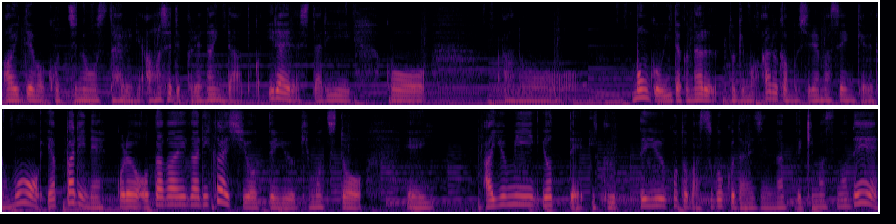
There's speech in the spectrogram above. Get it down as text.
相手はこっちのスタイルに合わせてくれないんだとかイライラしたりこうあの文句を言いたくなる時もあるかもしれませんけれどもやっぱりねこれはお互いが理解しようっていう気持ちと、えー、歩み寄っていくっていうことがすごく大事になってきますので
